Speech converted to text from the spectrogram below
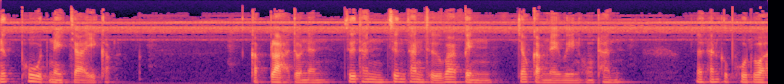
นึกพูดในใจกับ กับปลาตัวนั้น ซึ่งท่านซึ่งท่านถือว่าเป็นเจ้ากรรมนายเวรของท่าน แล้วท่านก็พูดว่า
